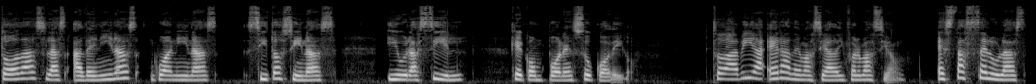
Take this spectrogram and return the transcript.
todas las adeninas, guaninas, citosinas y uracil que componen su código. Todavía era demasiada información. Estas células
